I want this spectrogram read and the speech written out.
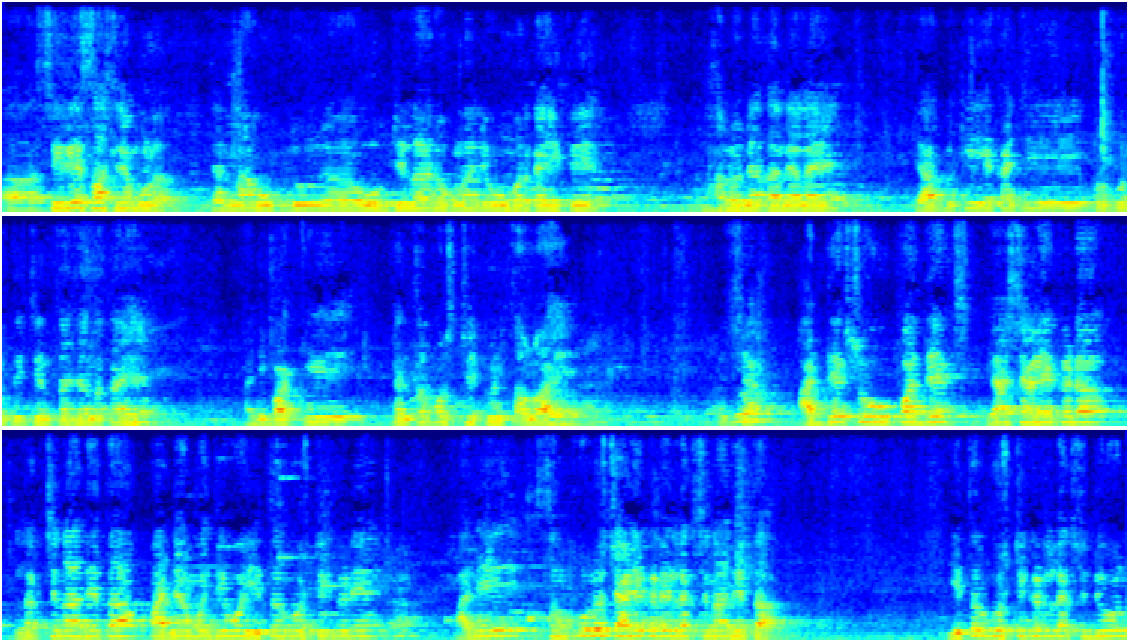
सिरियस असल्यामुळं त्यांना उप उपजिल्हा रुग्णालय उमरगा इथे हलवण्यात आलेलं आहे. त्यापैकी एकाची प्रकृती चिंताजनक आहे आणि बाकी त्यांचं पण स्टेटमेंट चालू आहे. अध्यक्ष व उपाध्यक्ष या शाळेकडं लक्ष न देता पाण्यामध्ये व इतर गोष्टीकडे आणि संपूर्ण शाळेकडे लक्ष न देता इतर गोष्टीकडे लक्ष देऊन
